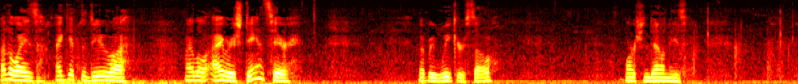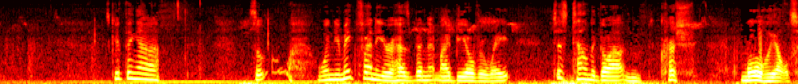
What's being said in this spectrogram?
Otherwise I get to do uh, my little Irish dance here every week or so. Marching down these. It's a good thing uh so when you make fun of your husband that might be overweight. Just tell him to go out and crush molehills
